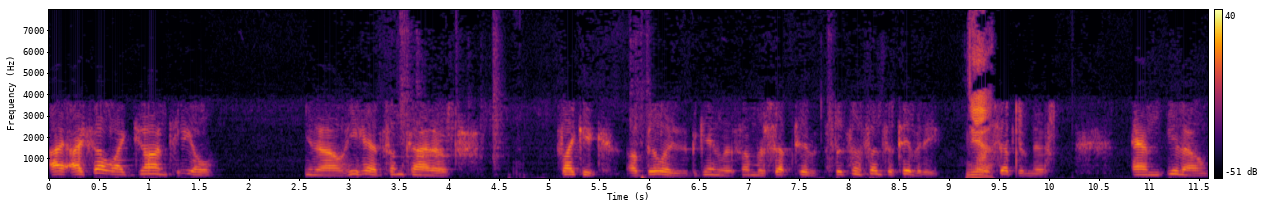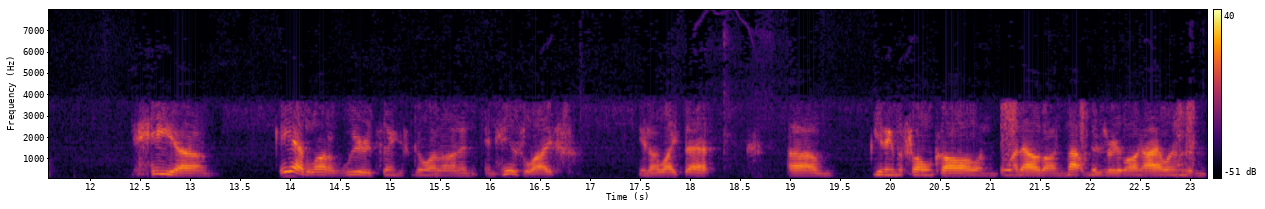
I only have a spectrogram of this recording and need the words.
I, I felt like John Keel, you know, he had some kind of psychic ability to begin with, some receptive, some sensitivity, Yeah. receptiveness, and you know, he uh, he had a lot of weird things going on in, in his life, you know, like that. Um, getting the phone call and going out on Mount Misery, Long Island, and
